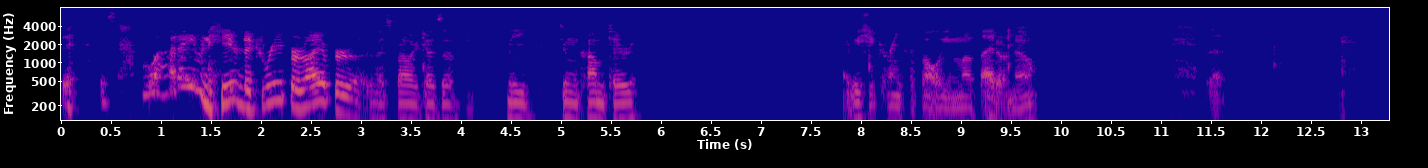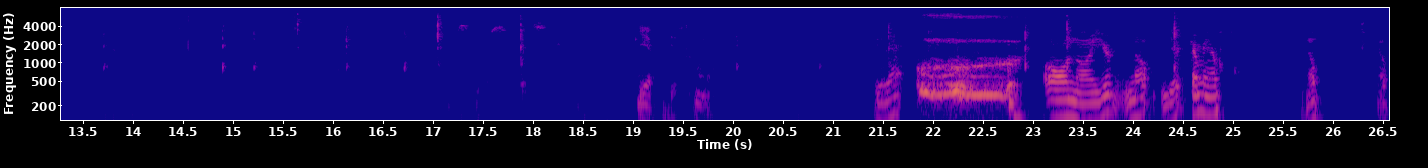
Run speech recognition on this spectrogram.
it's, why would I even hear the creeper viper? That's probably because of me doing commentary. Maybe you should crank the volume up. I don't know. But Yep, just come on. Do that. Oh no, you're nope. You're come here. Nope. Nope.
